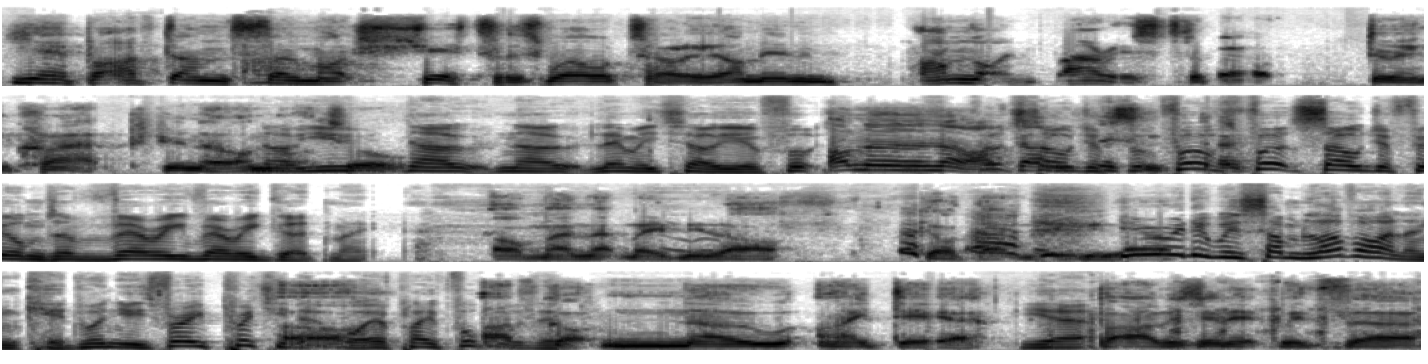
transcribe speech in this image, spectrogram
yeah, but I've done so oh. much shit as well, Terry. I mean, I'm not embarrassed about doing crap, you know, I'm No, not at all. no, no. Let me tell you, foot. Oh, no, no, no, Foot done- soldier, listen, foot, foot soldier films are very, very good, mate. Oh, man, that made me laugh. God, that made me You were in it with some Love Island kid, weren't you? He's very pretty, that boy. I played football Oh, I've with him. got no idea. Yeah. But I was in it with uh,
